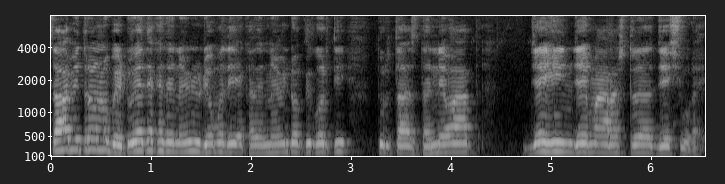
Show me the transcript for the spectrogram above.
चला मित्रांनो भेटूयात एखाद्या नवीन व्हिडिओमध्ये एखाद्या नवीन टॉपिकवरती तुर्तास धन्यवाद. जय हिंद जय महाराष्ट्र जय शिवराय.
